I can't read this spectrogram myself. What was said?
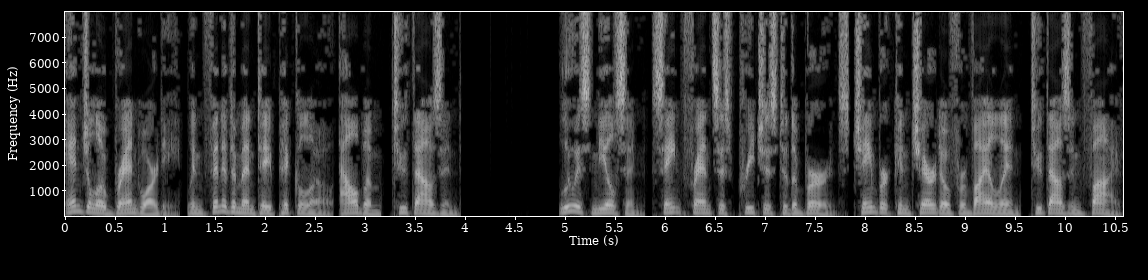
Angelo Branduardi, L'Infinitamente Piccolo album, 2000 Louis Nielsen, St. Francis Preaches to the Birds Chamber Concerto for Violin, 2005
